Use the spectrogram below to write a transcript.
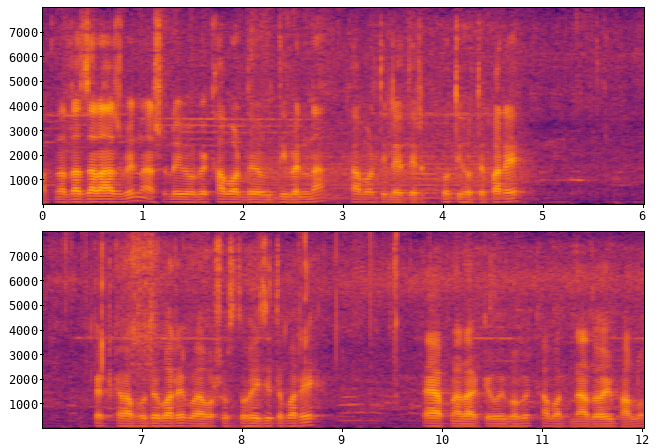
আপনারা যারা আসবেন, আসলে এইভাবে খাবার দিবেন না। খাবার দিলে এদের ক্ষতি হতে পারে, পেট খারাপ হতে পারে বা অসুস্থ হয়ে যেতে পারে। তাই আপনারা কেউ ওইভাবে খাবার না দেওয়াই ভালো।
